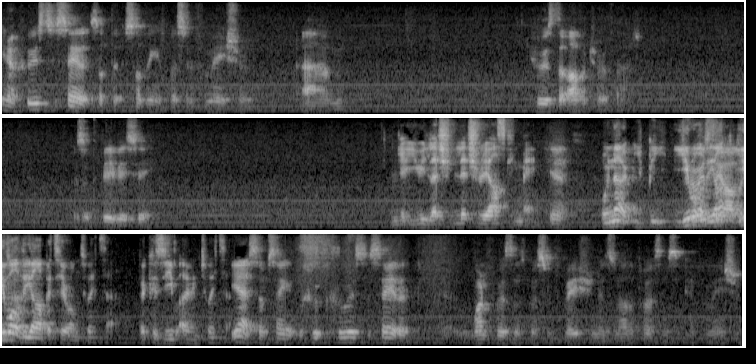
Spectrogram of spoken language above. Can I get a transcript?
you know, who's to say that something is misinformation? Um, who is the arbiter of that? Is it the BBC? You literally asking me? Yes. Well, no, you, you are the, the you are the arbiter on Twitter because you own Twitter. Yes, I'm saying who, who is to say that one person's misinformation is another person's information?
